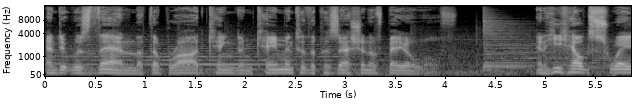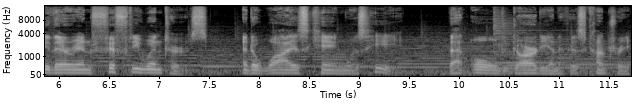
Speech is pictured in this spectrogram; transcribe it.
And it was then that the broad kingdom came into the possession of Beowulf, and he held sway therein fifty winters, and a wise king was he that old guardian of his country,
